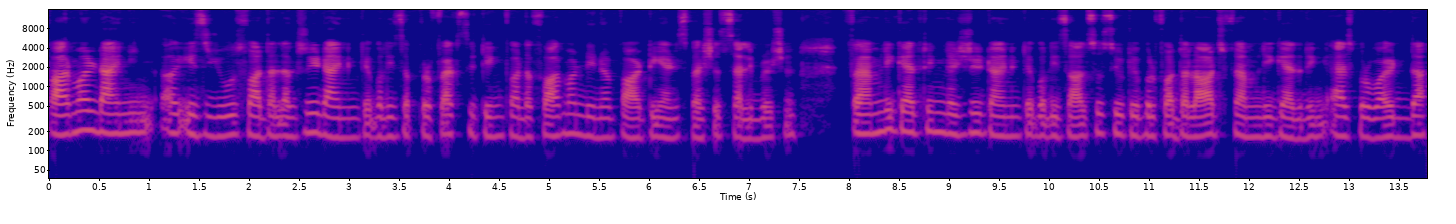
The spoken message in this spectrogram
Formal dining uh, is used for the luxury dining table is a perfect sitting for the formal dinner party and special celebration. Family gathering luxury dining table is also suitable for the large family gathering as provide the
